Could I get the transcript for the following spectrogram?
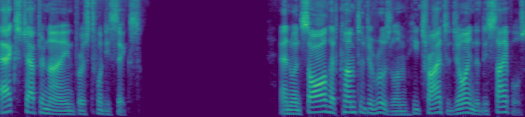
Acts chapter 9, verse 26. And when Saul had come to Jerusalem, he tried to join the disciples,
